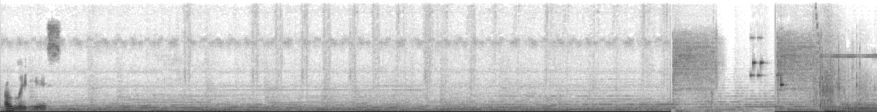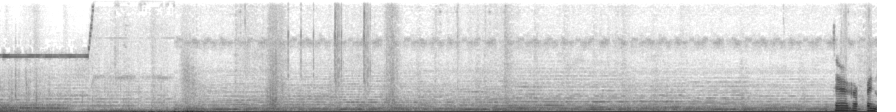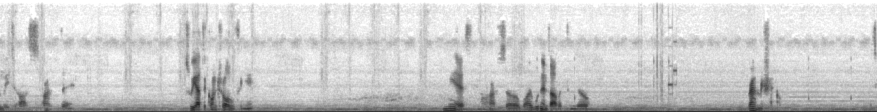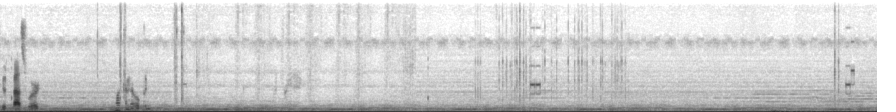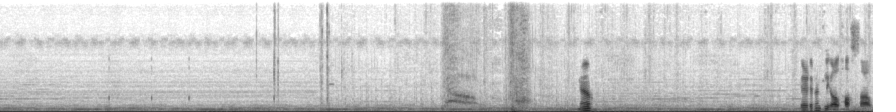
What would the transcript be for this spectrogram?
Probably is. They're friendly to us, aren't they? So we have the control thingy. Yes, are, so why wouldn't I let them go? Ramshackle. That's a good password. What can I open? No. They're definitely all hostile.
